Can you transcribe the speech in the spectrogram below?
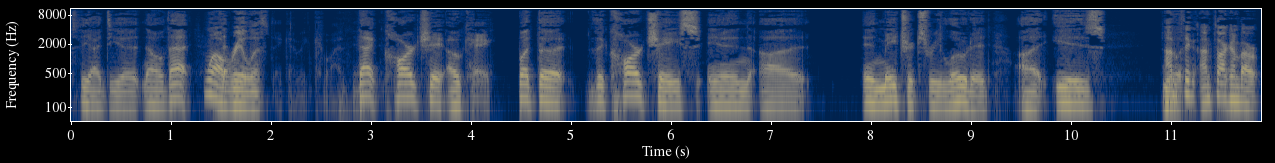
to the idea. Now that well, realistic. I mean, come on. that car chase, okay, but the the car chase in uh in Matrix Reloaded uh is I'm think, I'm talking about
